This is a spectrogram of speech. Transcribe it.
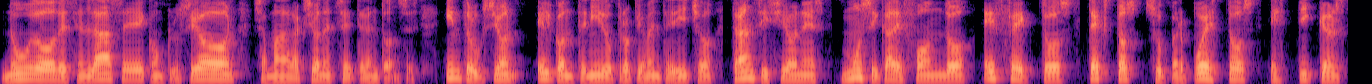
nudo, desenlace, conclusión, llamada a la acción, etc. Entonces, introducción, el contenido propiamente dicho, transiciones, música de fondo, efectos, textos superpuestos, stickers,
